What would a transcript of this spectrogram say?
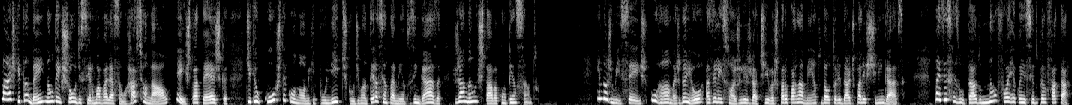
mas que também não deixou de ser uma avaliação racional e estratégica de que o custo econômico e político de manter assentamentos em Gaza já não estava compensando. Em 2006, o Hamas ganhou as eleições legislativas para o parlamento da Autoridade Palestina em Gaza. Mas esse resultado não foi reconhecido pelo Fatah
